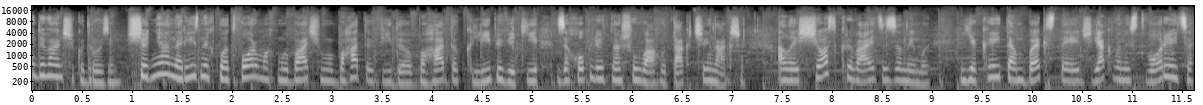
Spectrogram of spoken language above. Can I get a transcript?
на диванчику, друзі. Щодня на різних платформах ми бачимо багато відео, багато кліпів, які захоплюють нашу увагу так чи інакше. Але що скривається за ними? Який там бекстейдж, як вони створюються?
